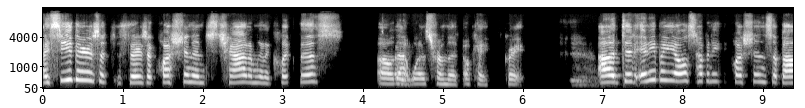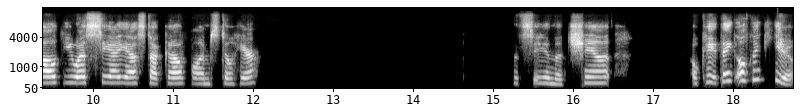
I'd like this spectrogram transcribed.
I see there's a there's a question in chat. I'm going to click this. Oh, that was from the okay, great. Uh, did anybody else have any questions about uscis.gov while I'm still here? Let's see in the chat. Okay, thank, oh, thank you.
